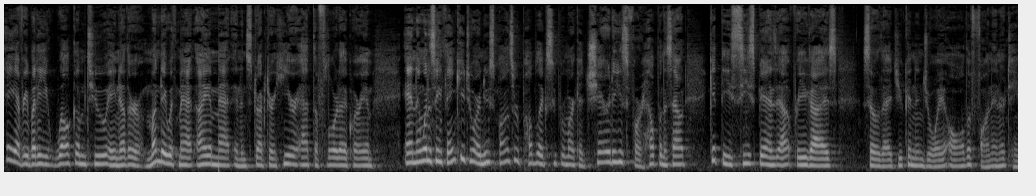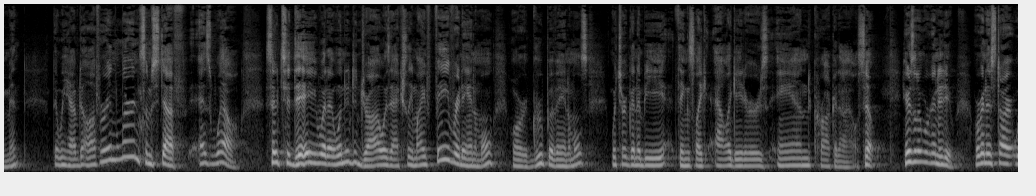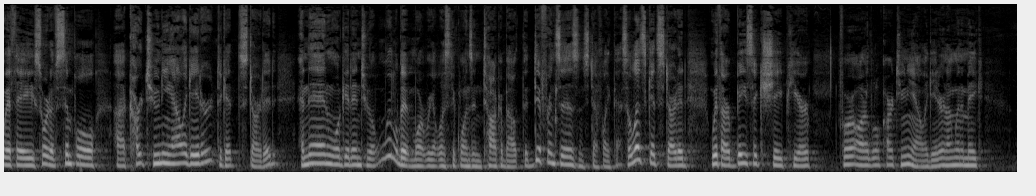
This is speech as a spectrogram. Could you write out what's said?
Hey, everybody, welcome to another Monday with Matt. I am Matt, an instructor here at the Florida Aquarium. And I want to say thank you to our new sponsor, Publix Supermarket Charities, for helping us out get these SEA-SPANs out for you guys so that you can enjoy all the fun entertainment that we have to offer and learn some stuff as well. So, today, what I wanted to draw was actually my favorite animal or group of animals, which are going to be things like alligators and crocodiles. So, here's what we're going to do we're going to start with a sort of simple uh, cartoony alligator to get started. And then we'll get into a little bit more realistic ones and talk about the differences and stuff like that. So let's get started with our basic shape here for our little cartoony alligator. And I'm going to make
